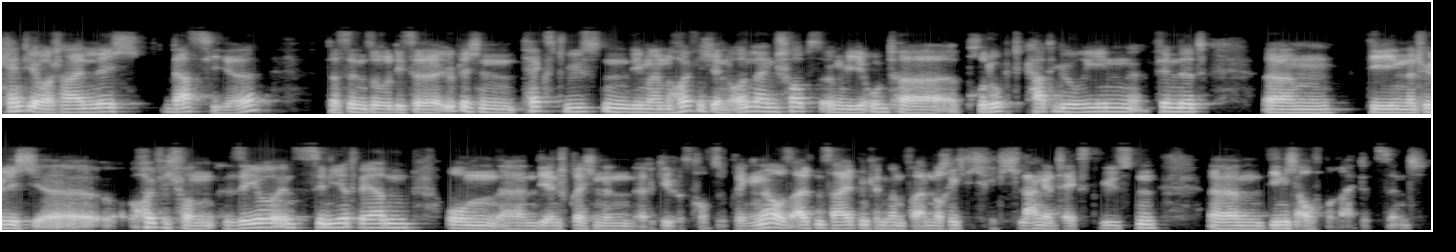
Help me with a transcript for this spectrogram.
kennt ihr wahrscheinlich das hier. Das sind so diese üblichen Textwüsten, die man häufig in Online-Shops irgendwie unter Produktkategorien findet. Ähm, die natürlich äh, häufig vom SEO inszeniert werden, um äh, die entsprechenden äh, Keywords draufzubringen. Ne? Aus alten Zeiten kennt man vor allem noch richtig, richtig lange Textwüsten, ähm, die nicht aufbereitet sind.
